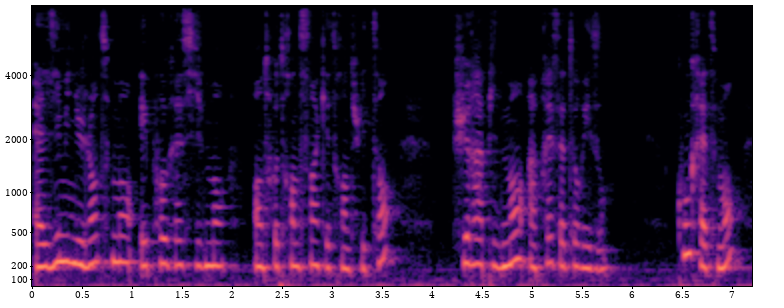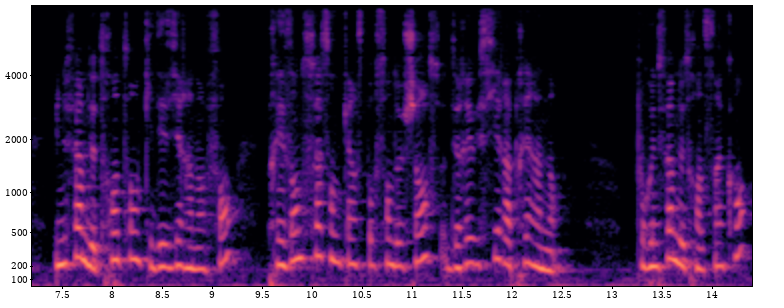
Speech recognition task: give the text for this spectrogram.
Elle diminue lentement et progressivement entre 35 et 38 ans, puis rapidement après cet horizon. Concrètement, une femme de 30 ans qui désire un enfant présente 75% de chances de réussir après un an. Pour une femme de 35 ans,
